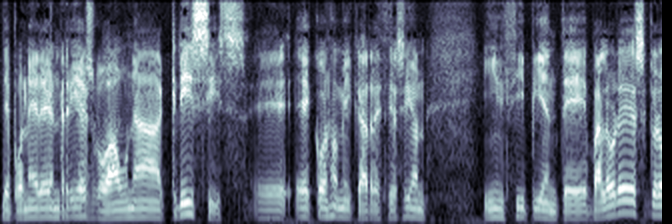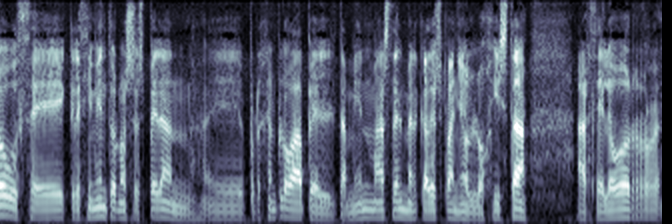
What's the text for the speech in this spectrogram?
de poner en riesgo a una crisis eh, económica, recesión incipiente. Valores growth, eh, crecimiento nos esperan, eh, por ejemplo, Apple, también más del mercado español, logista. Arcelor,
